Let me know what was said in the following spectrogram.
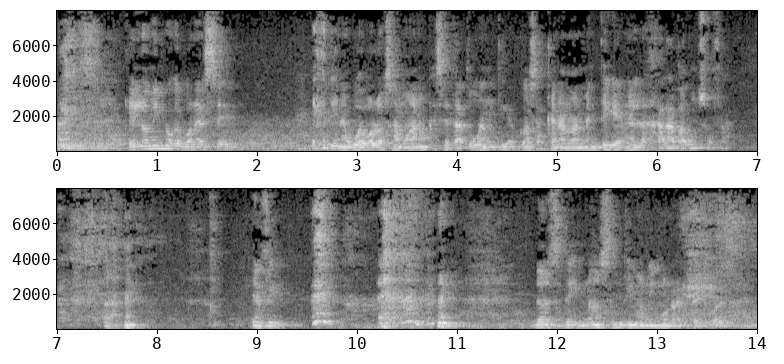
Que es lo mismo que ponerse. Es que tiene huevos los samoanos que se tatúan, tío, cosas que normalmente irían en la jarapa de un sofá. en fin. no, sí, no sentimos ningún respeto por esa gente.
